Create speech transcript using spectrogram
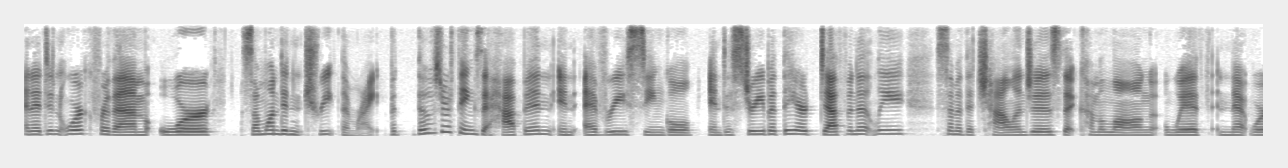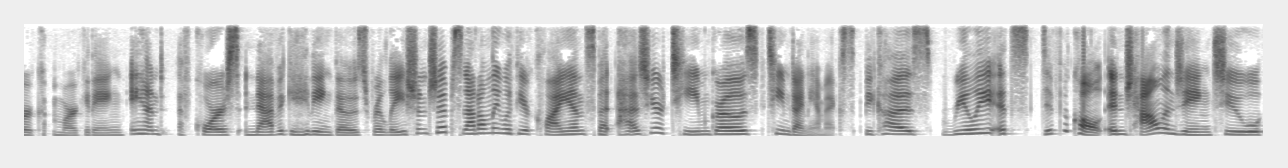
and it didn't work for them, or someone didn't treat them right. But those are things that happen in every single industry, but they are definitely some of the challenges that come along with network marketing. And of course, navigating those relationships, not only with your clients, but as your team grows, team dynamics, because really it's difficult and challenging to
